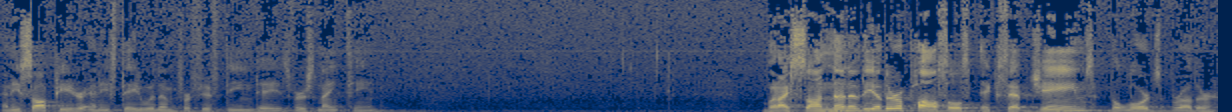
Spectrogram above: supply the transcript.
and he saw Peter and he stayed with him for 15 days. Verse 19. But I saw none of the other apostles except James, the Lord's brother.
